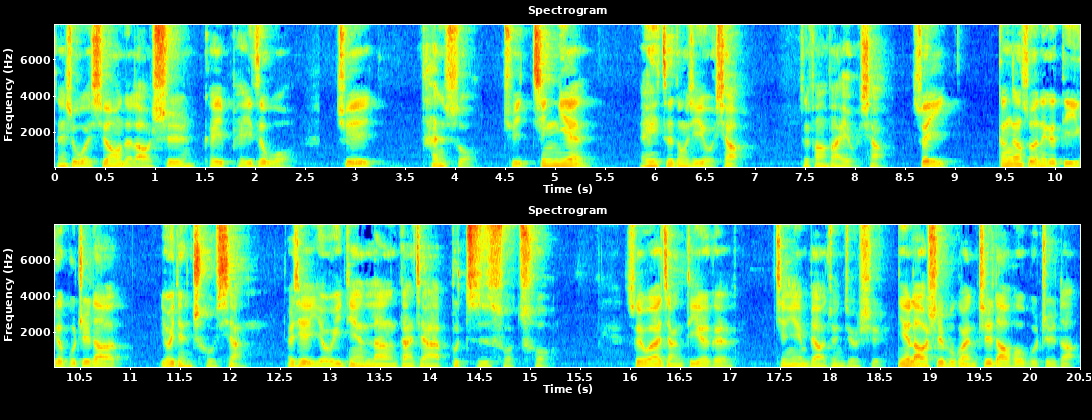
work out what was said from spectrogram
但是我希望我的老师可以陪着我去探索、去经验。哎，这东西有效，这方法有效。所以刚刚说的那个第一个不知道，有一点抽象，而且有一点让大家不知所措。所以我要讲第二个检验标准，就是你的老师不管知道或不知道，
